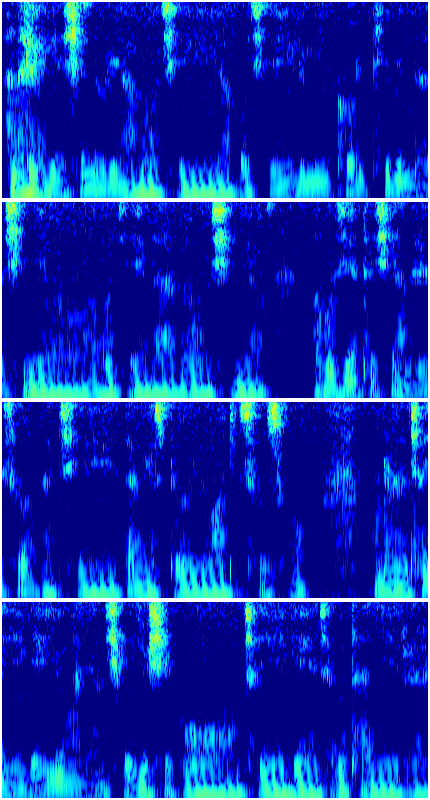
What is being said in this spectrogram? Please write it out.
하늘에 계신 우리 아버지, 아버지의 이름이 거룩히 빛나시며 아버지의 나라가 오시며 아버지의 뜻이 하늘에서와 같이 땅에서도 이루어 주소서. 오늘 저희에게 용할 양식을 주시고 저희에게 잘못한 일을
